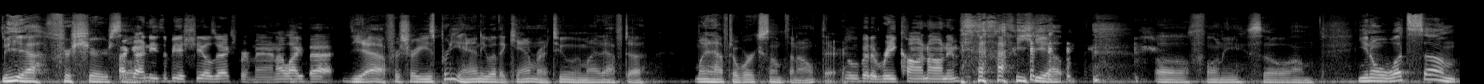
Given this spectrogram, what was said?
Yeah, for sure. So. That guy needs to be a Scheels expert, man. I like that. Yeah, for sure. He's pretty handy with a camera too. We might have to might have to work something out there. A little bit of recon on him. yeah. Oh, funny. So, um, you know, what's um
